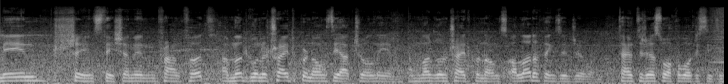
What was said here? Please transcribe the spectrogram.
Main train station in Frankfurt. I'm not going to try to pronounce the actual name. I'm not going to try to pronounce a lot of things in German. Time to just walk about the city.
